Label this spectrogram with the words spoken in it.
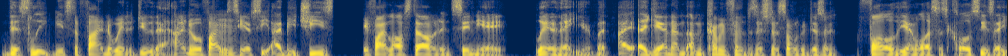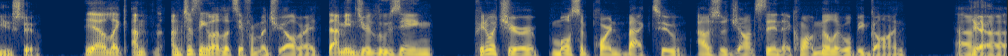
This league needs to find a way to do that. I know if I was Hmm. TFC, I'd be cheesed if I lost out on Insigne later that year. But I again, I'm I'm coming from the position of someone who doesn't follow the MLS as closely as I used to. Yeah, like I'm I'm just thinking about let's say for Montreal, right? That means you're losing pretty much your most important back two. Alistair Johnston and Kamal Miller will be gone. Uh, Yeah.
